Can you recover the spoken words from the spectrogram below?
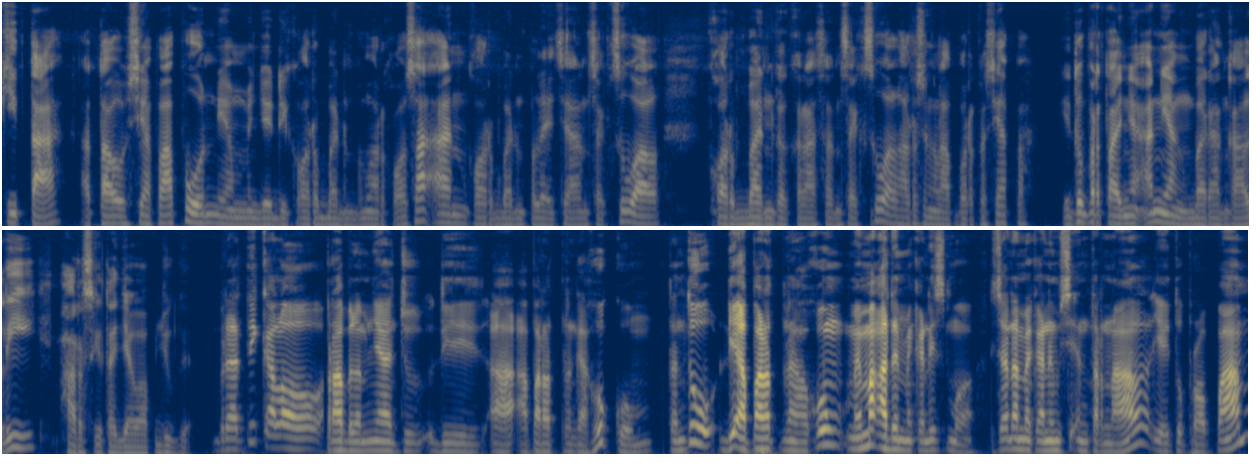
kita atau siapa pun yang menjadi korban pemerkosaan, korban pelecehan seksual, korban kekerasan seksual harus ngelapor ke siapa? Itu pertanyaan yang barangkali harus kita jawab juga. Berarti kalau problemnya di uh, aparat penegak hukum, tentu di aparat penegak hukum memang ada mekanisme. Di sana mekanisme internal yaitu Propam,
